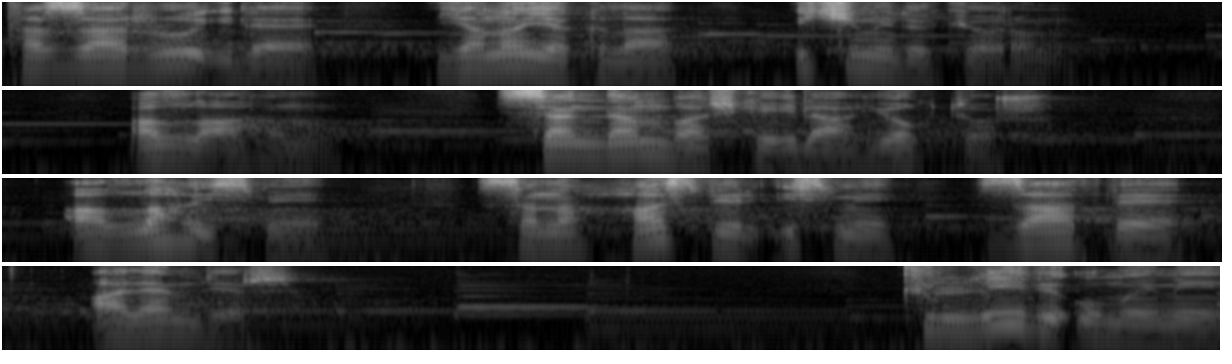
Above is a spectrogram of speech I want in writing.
tazarru ile yana yakıla içimi döküyorum. Allah'ım senden başka ilah yoktur. Allah ismi sana has bir ismi zat ve alemdir. Külli ve umumi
